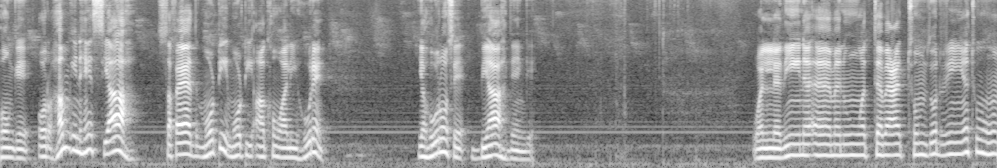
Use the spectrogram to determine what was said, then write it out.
ہوں گے اور ہم انہیں سیاہ، سفید، موٹی موٹی آنکھوں والی حوریں یا حوروں سے بیاہ دیں گے۔ والذين آمنوا واتبعتهم ذريتهم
